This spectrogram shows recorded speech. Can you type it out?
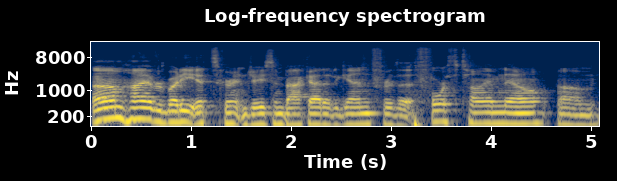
Um, hi everybody, it's Grant and Jason back at it again for the fourth time now. Um,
